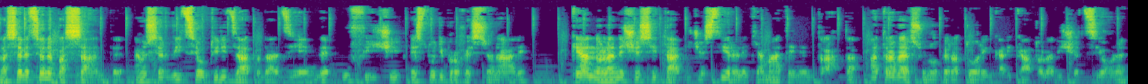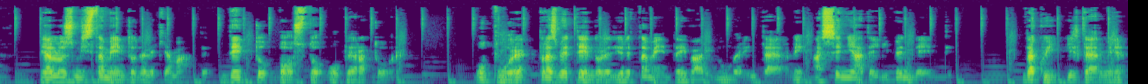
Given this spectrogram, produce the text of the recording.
La selezione passante è un servizio utilizzato da aziende, uffici e studi professionali che hanno la necessità di gestire le chiamate in entrata attraverso un operatore incaricato alla ricezione e allo smistamento delle chiamate, detto posto operatore, oppure trasmettendole direttamente ai vari numeri interni assegnati ai dipendenti. Da qui il termine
